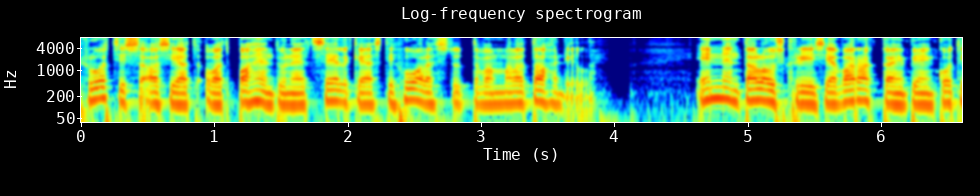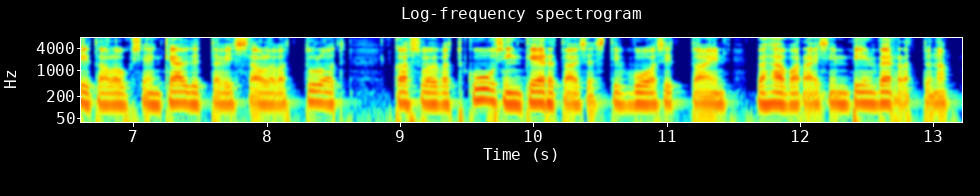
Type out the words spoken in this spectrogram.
Ruotsissa asiat ovat pahentuneet selkeästi huolestuttavammalla tahdilla. Ennen talouskriisiä varakkaimpien kotitalouksien käytettävissä olevat tulot kasvoivat kuusinkertaisesti vuosittain vähävaraisimpiin verrattuna –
